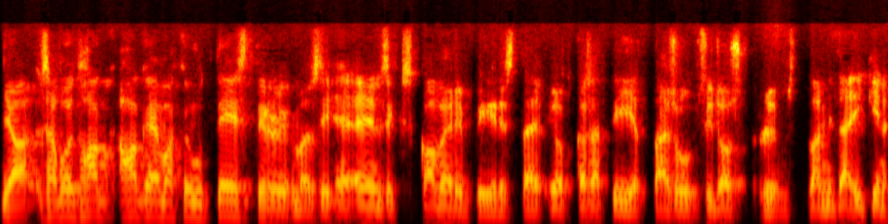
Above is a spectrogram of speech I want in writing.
Ja sä voit ha- hakea vaikka jonkun testiryhmän siihen ensiksi kaveripiiristä, jotka sä tiedät, tai sun sidosryhmistä tai mitä ikinä.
